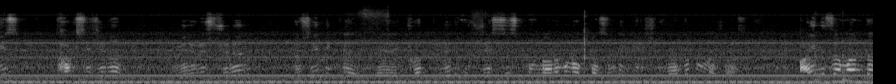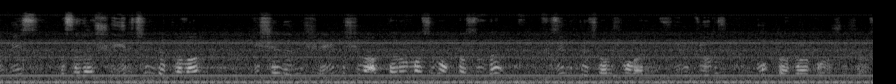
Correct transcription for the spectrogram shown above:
biz taksicinin, minibüsçünün özellikle e, köprüleri ücretsiz kullanımı noktasında girişimlerde bulunacağız. Aynı zamanda biz mesela şehir içinde kalan gişelerin şehir dışına aktarılması noktasında fizibilite çalışmalarımızı yürütüyoruz. Mutlaka konuşacağız.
